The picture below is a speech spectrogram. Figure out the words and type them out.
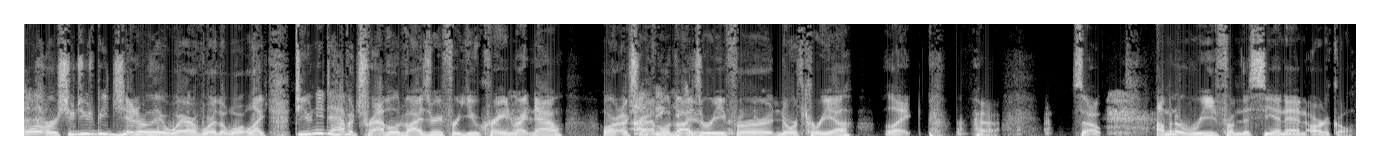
war, or should you be generally aware of where the war? Like, do you need to have a travel advisory for Ukraine right now, or a travel advisory for North Korea? Like, so I'm going to read from the CNN article.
